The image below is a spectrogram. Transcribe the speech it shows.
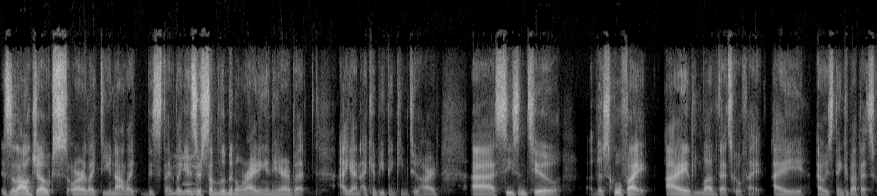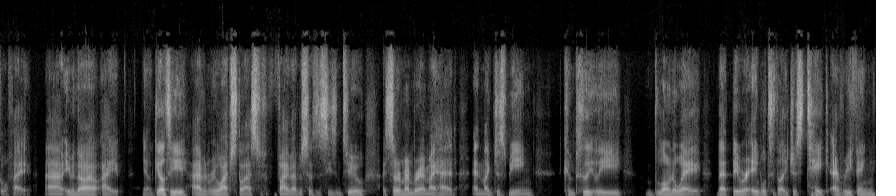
is it all jokes or like do you not like this type? Like, is mm-hmm. there some liminal writing in here? But again, I could be thinking too hard. Uh, season two, the school fight. I love that school fight. I I always think about that school fight. Uh, even though I, I you know guilty i haven't rewatched the last five episodes of season two i still remember in my head and like just being completely blown away that they were able to like just take everything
